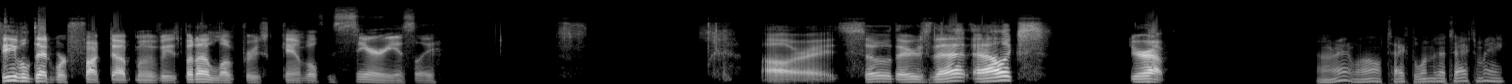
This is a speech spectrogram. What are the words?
The Evil Dead were fucked up movies, but I love Bruce Campbell. Seriously. All right, so there's that. Alex, you're up. All right, well, attack the one that attacked me.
